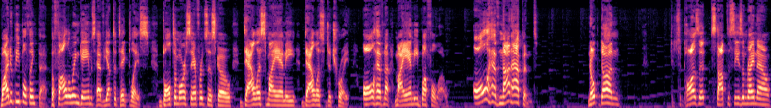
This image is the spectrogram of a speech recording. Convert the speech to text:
Why do people think that? The following games have yet to take place. Baltimore, San Francisco, Dallas, Miami, Dallas, Detroit. All have not Miami, Buffalo. All have not happened. Nope, done. Just pause it. Stop the season right now.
